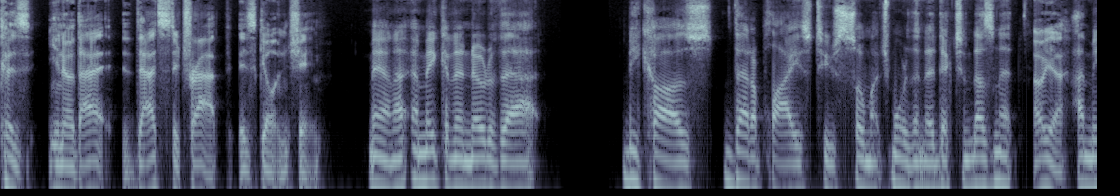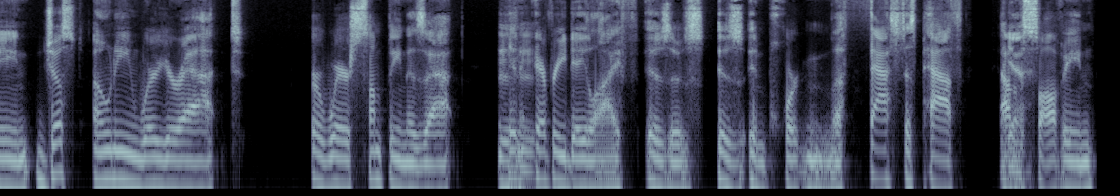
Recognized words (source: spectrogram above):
Cause, you know, that that's the trap is guilt and shame. Man, I, I'm making a note of that because that applies to so much more than addiction, doesn't it? Oh, yeah. I mean, just owning where you're at or where something is at mm-hmm. in everyday life is, is, is important. The fastest path out yeah. of solving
